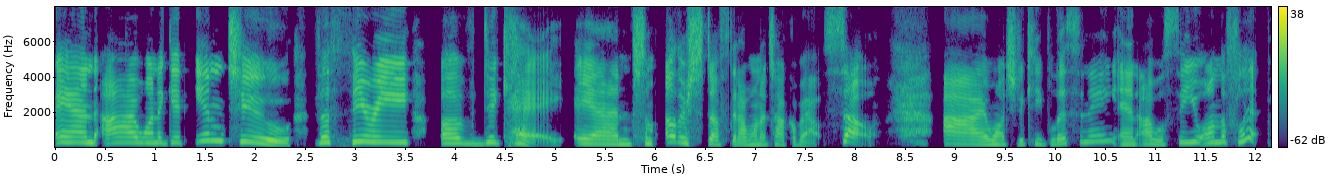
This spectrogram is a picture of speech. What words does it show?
And I want to get into the theory of decay and some other stuff that I want to talk about. So I want you to keep listening, and I will see you on the flip.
